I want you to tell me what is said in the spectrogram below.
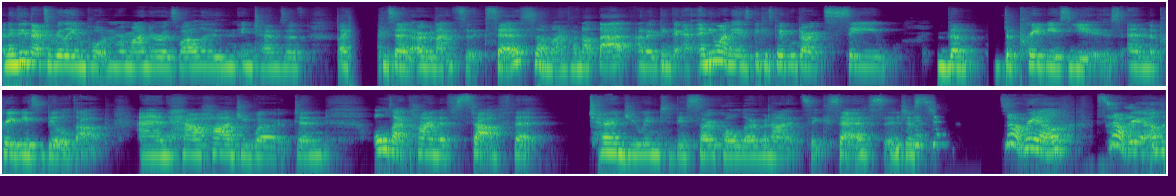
And I think that's a really important reminder as well in, in terms of like you said, overnight success. I'm like, I'm not that. I don't think anyone is because people don't see the the previous years and the previous build up and how hard you worked and all that kind of stuff that turned you into this so-called overnight success. It just it's not real. It's not real.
